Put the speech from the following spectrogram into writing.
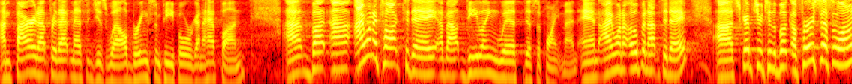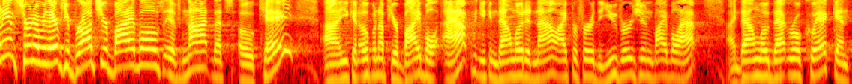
I'm fired up for that message as well. Bring some people, we're going to have fun. Uh, but uh, I want to talk today about dealing with disappointment. And I want to open up today uh, scripture to the book of First Thessalonians. Turn over there if you brought your Bibles. If not, that's okay. Uh, you can open up your Bible app. You can download it now. I prefer the YouVersion Bible app. I download that real quick. And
